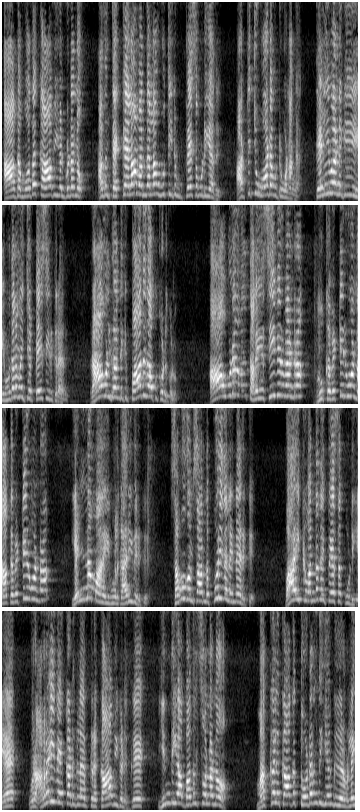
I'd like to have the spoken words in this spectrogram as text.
அதை முத காவிகள் விடணும். அதுவும் தெக்கையெல்லாம் வந்தெல்லாம் ஊத்திட்டு பேச முடியாது. அடிச்சு ஓட விட்டுருவோம் நாங்க. தெளிவா இன்னைக்கு முதலமைச்சர் பேசியிருக்கிறாரு. ராகுல் காந்திக்கு பாதுகாப்பு கொடுக்கணும். ஆவுனா அவன் தலையை சீவிர வேண்டாம். மூக்கை வெட்டிடுவோம் நாக்க வெட்டிடுவோன்றான் என்னம்மா இவங்களுக்கு அறிவு இருக்கு? சமூகம் சார்ந்த புரிதல் என்ன இருக்கு? வாய்க்கு வந்ததை பேசக்கூடிய ஒரு அரை வேக்காடுகளா இருக்கிற காவிகளுக்கு இந்தியா பதில் சொல்லணும். மக்களுக்காக தொடர்ந்து இயங்குகிறவர்களை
